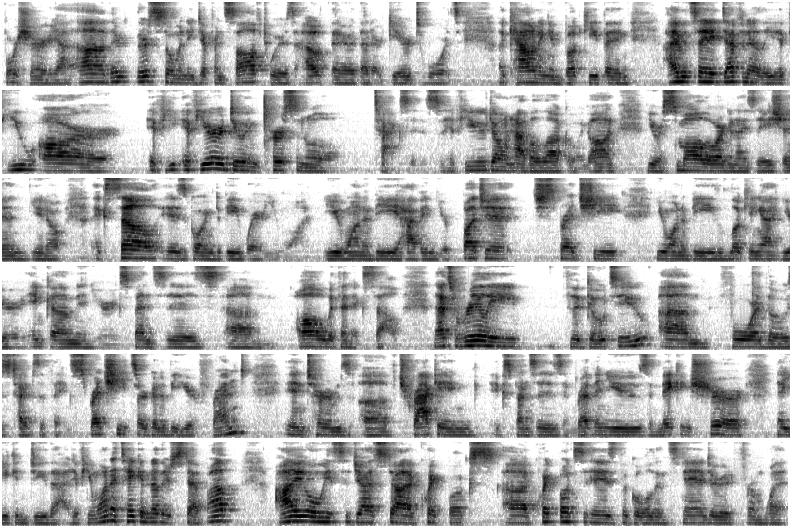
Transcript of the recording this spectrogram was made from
For sure, yeah. Uh, there, there's so many different softwares out there that are geared towards accounting and bookkeeping. I would say definitely if you are if you if you're doing personal taxes, if you don't have a lot going on, you're a small organization. You know, Excel is going to be where you want. You want to be having your budget spreadsheet. You want to be looking at your income and your expenses. Um, all within Excel. That's really the go-to um, for those types of things. Spreadsheets are going to be your friend in terms of tracking expenses and revenues and making sure that you can do that. If you want to take another step up, I always suggest uh, QuickBooks. Uh, QuickBooks is the golden standard from what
